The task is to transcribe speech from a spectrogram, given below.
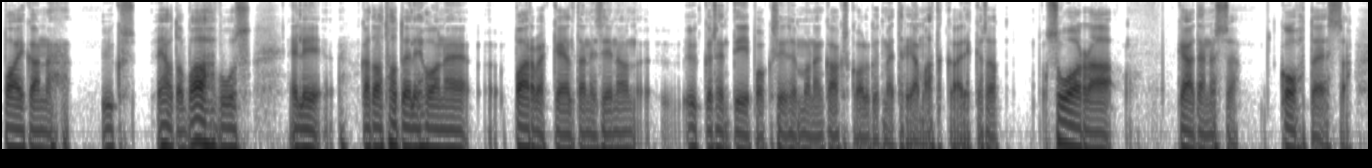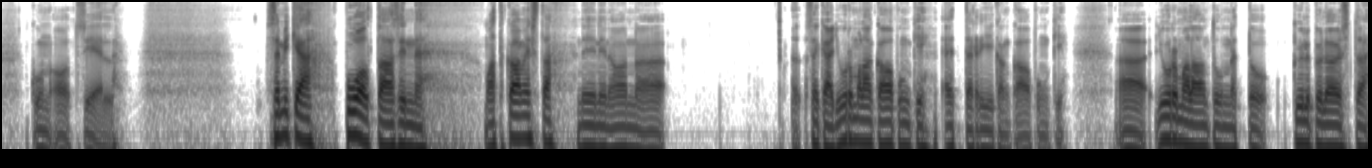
paikan yksi ehdoton vahvuus, eli katsot hotellihuoneen parvekkeelta, niin siinä on ykkösen tiipoksi semmoinen 2-30 metriä matkaa, eli sä oot suoraan käytännössä kohteessa, kun oot siellä. Se, mikä puoltaa sinne matkaamista, niin, niin on sekä Jurmalan kaupunki että Riikan kaupunki. Jurmala on tunnettu kylpylöistä,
